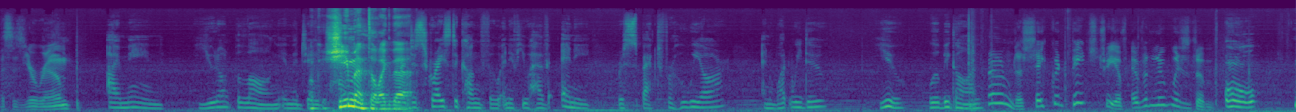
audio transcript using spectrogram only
This is your room. I mean, you don't belong in the Jade. Okay, she meant it like You're a that. disgrace to kung fu, and if you have any respect for who we are and what we do, you will be gone. And a sacred peach tree of heavenly wisdom. Oh,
